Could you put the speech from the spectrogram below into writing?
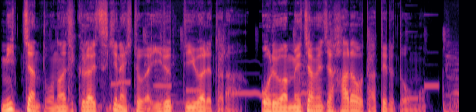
みっちゃんと同じくらい好きな人がいるって言われたら、俺はめちゃめちゃ腹を立てると思う。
